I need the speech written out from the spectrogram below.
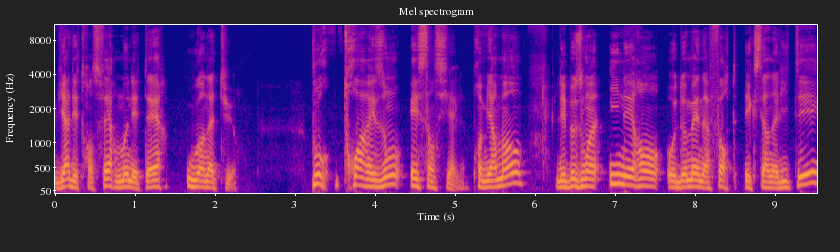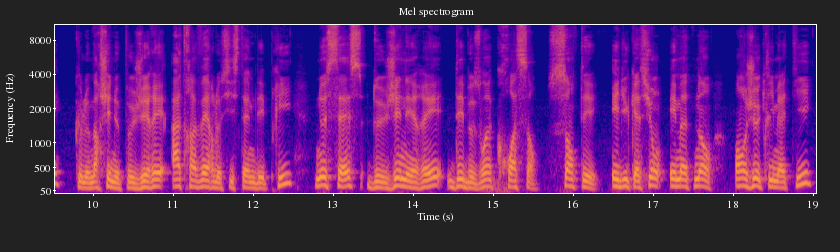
via des transferts monétaires ou en nature. Pour trois raisons essentielles. Premièrement, les besoins inhérents au domaine à forte externalité, que le marché ne peut gérer à travers le système des prix, ne cessent de générer des besoins croissants. Santé, éducation et maintenant enjeux climatiques,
